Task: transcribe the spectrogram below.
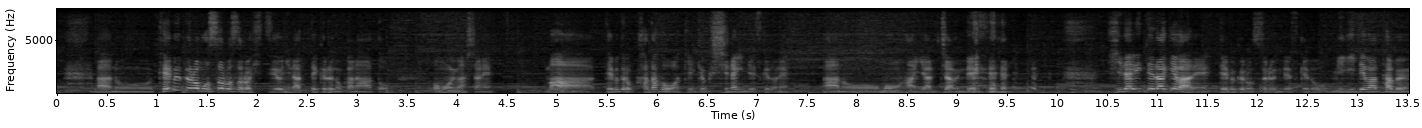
あのー手袋もそろそろ必要になってくるのかなと思いましたね。まあ手袋片方は結局しないんですけどね。あのーモンハンやっちゃうんで。左手だけはね手袋するんですけど右手は多分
